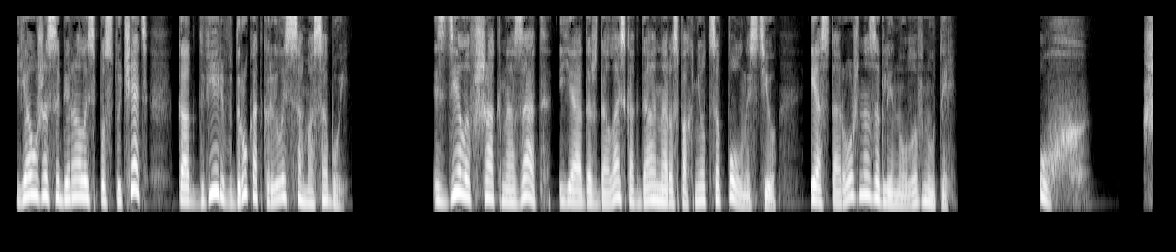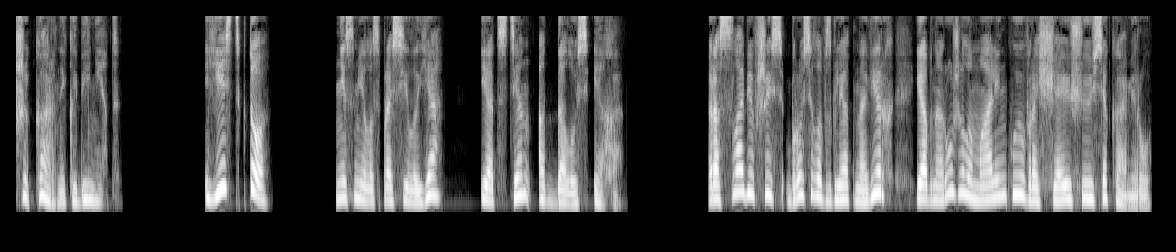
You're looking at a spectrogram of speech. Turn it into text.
я уже собиралась постучать, как дверь вдруг открылась сама собой. Сделав шаг назад, я дождалась, когда она распахнется полностью, и осторожно заглянула внутрь. Ух, шикарный кабинет. «Есть кто?» — несмело спросила я, и от стен отдалось эхо. Расслабившись, бросила взгляд наверх и обнаружила маленькую вращающуюся камеру.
